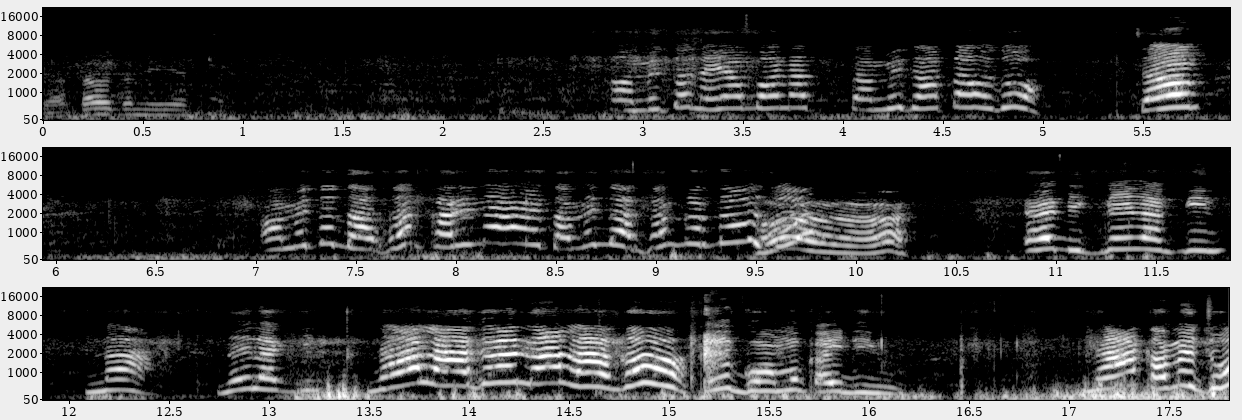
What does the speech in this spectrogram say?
જાતા તમે અમે તો નહીં આવવાના. તમે જાતા હો છો ચમ અમે તો દર્શન કરીને આવે તમે દર્શન કરતા હો છો એ બીક નહીં લાગતી. ના નહીં લાગતી. ના. ગોમો કહી દીધું. ના તમે જો.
